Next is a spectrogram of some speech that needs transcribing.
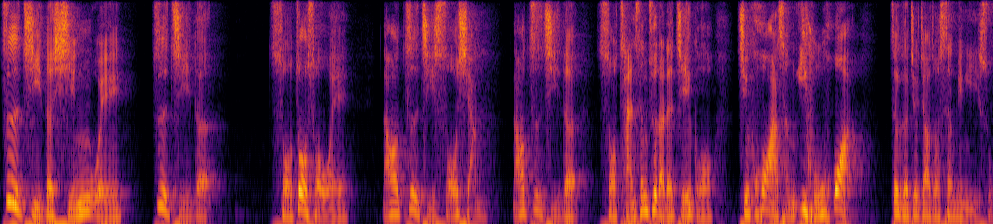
自己的行为、自己的所作所为，然后自己所想。然后自己的所产生出来的结果，去画成一幅画，这个就叫做生命艺术，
